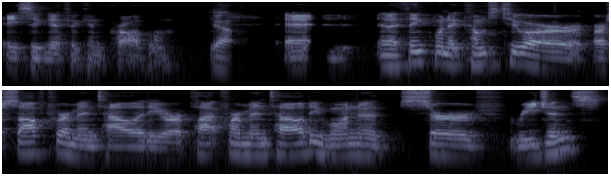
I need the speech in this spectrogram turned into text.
a significant problem yeah and and I think when it comes to our our software mentality or our platform mentality, we want to serve regions,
